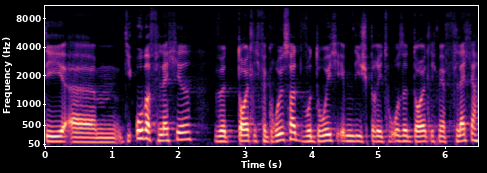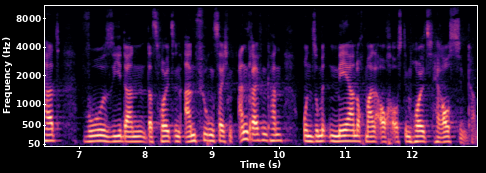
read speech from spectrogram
die, ähm, die Oberfläche wird deutlich vergrößert, wodurch eben die Spirituose deutlich mehr Fläche hat, wo sie dann das Holz in Anführungszeichen angreifen kann und somit mehr nochmal auch aus dem Holz herausziehen kann.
